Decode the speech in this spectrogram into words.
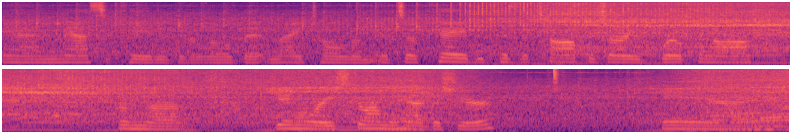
and masticated it a little bit and I told him it's okay because the top is already broken off from the January storm we had this year and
